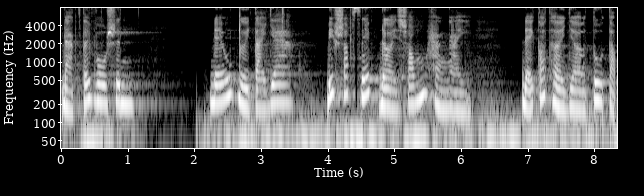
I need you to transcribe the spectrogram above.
đạt tới vô sinh. Nếu người tại gia biết sắp xếp đời sống hàng ngày để có thời giờ tu tập.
